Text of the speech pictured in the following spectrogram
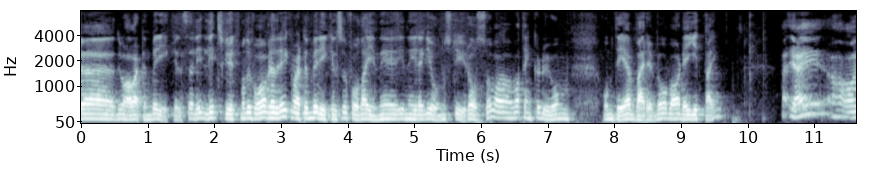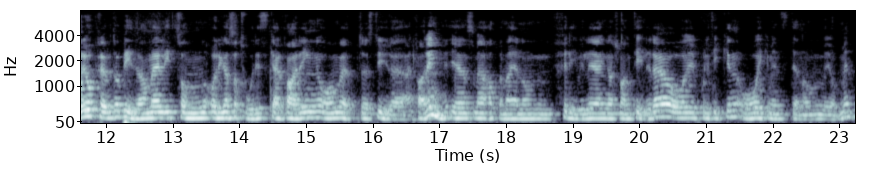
eh, du har vært en berikelse. Litt, litt, skryt må du få, Fredrik. Vært en berikelse å få deg inn i, inn i regionens styre også. Hva, hva tenker du om, om, det vervet, og hva har det gitt deg? Jeg har jo prøvd å bidra med litt sånn organisatorisk erfaring og møte styreerfaring, som jeg har hatt med meg gjennom frivillig engasjement tidligere, og i politikken, og ikke minst gjennom jobben min.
